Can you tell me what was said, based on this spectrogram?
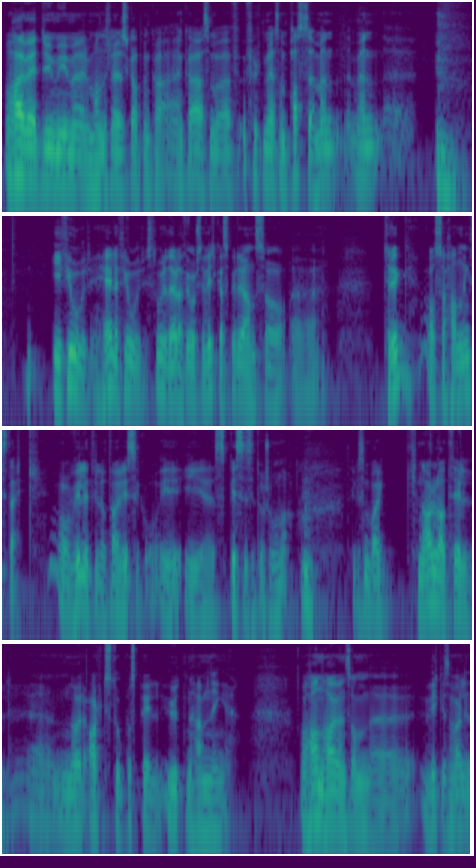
og her vet du mye mer om hans lederskap enn hva, enn hva jeg som har fulgt med som passe. Men, men i fjor, hele fjor, store deler av fjor, så virka spillerne så uh, trygge og så handlingssterke. og villige til å ta risiko i, i spisse situasjoner. Mm. De liksom bare knalla til uh, når alt sto på spill, uten hemninger. Og han har jo en sånn uh, virker som veldig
